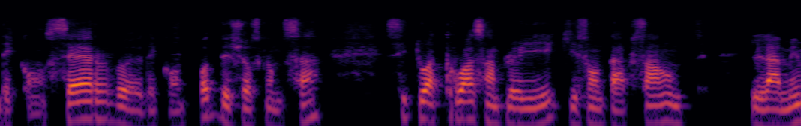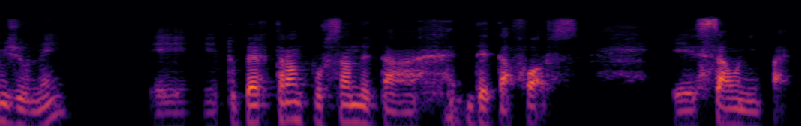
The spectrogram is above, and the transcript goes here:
des conserves, des compotes, des choses comme ça. Si tu as trois employés qui sont absents la même journée, et, tu perds 30% de ta, force. Et ça a un impact.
